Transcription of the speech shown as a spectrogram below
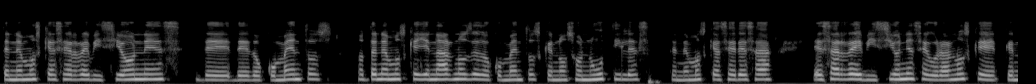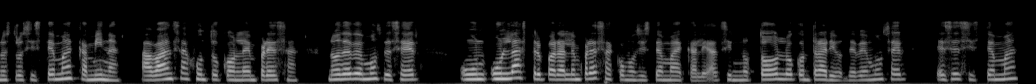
Tenemos que hacer revisiones de, documentos, no tenemos que llenarnos de documentos que no son útiles, tenemos que hacer esa, esa revisión y asegurarnos que, que nuestro sistema camina, avanza junto con la empresa. No debemos de ser un, un lastre para la empresa como sistema de calidad, sino todo lo contrario, debemos ser ese sistema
